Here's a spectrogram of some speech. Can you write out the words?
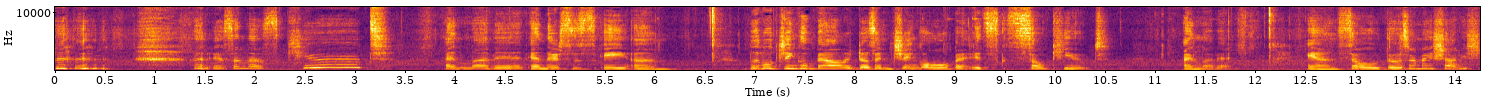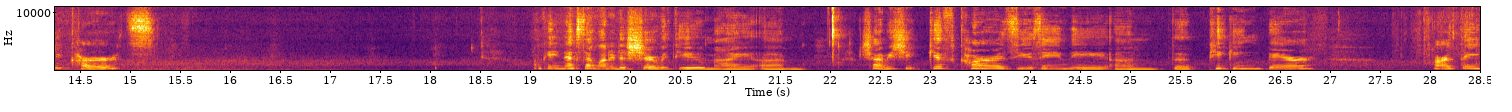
but isn't this cute? I love it. And this a um, little jingle bell. It doesn't jingle, but it's so cute. I love it. And so those are my shabby chic cards. Okay, next I wanted to share with you my um, shabby chic gift cards using the, um, the Peeking Bear. Aren't they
